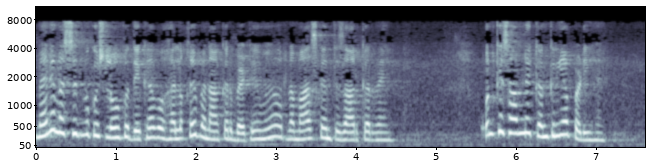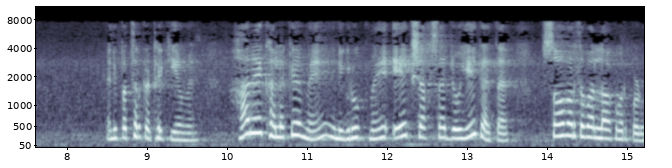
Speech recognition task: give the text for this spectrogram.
میں نے مسجد میں کچھ لوگوں کو دیکھا، وہ حلقے بنا کر بیٹھے ہوئے اور نماز کا انتظار کر رہے ہیں۔ ان کے سامنے کنکریاں پڑی ہیں یعنی پتھر کٹھے کیے ہوئے ہر ایک حلقے میں یعنی گروپ میں ایک شخص ہے جو یہ کہتا ہے، سو مرتبہ اللہ اکبر پڑھو۔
